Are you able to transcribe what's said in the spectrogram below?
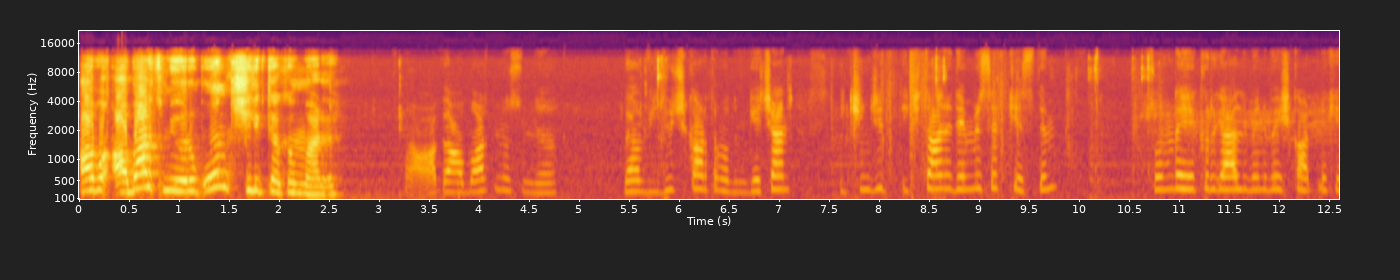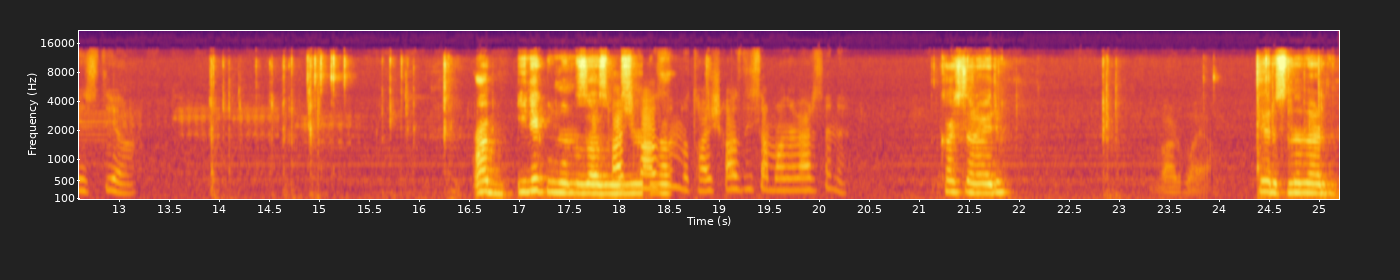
Abi abartmıyorum 10 kişilik takım vardı. Abi abartmıyorsun ya. Ben video çıkartamadım. Geçen ikinci iki tane demir set kestim. Sonunda hacker geldi beni 5 kalple kesti ya. Abi inek bulmamız lazım Taş kazdın mı? Taş kazdıysan bana versene. Kaç tane vereyim? Var bayağı. Yarısını verdim.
